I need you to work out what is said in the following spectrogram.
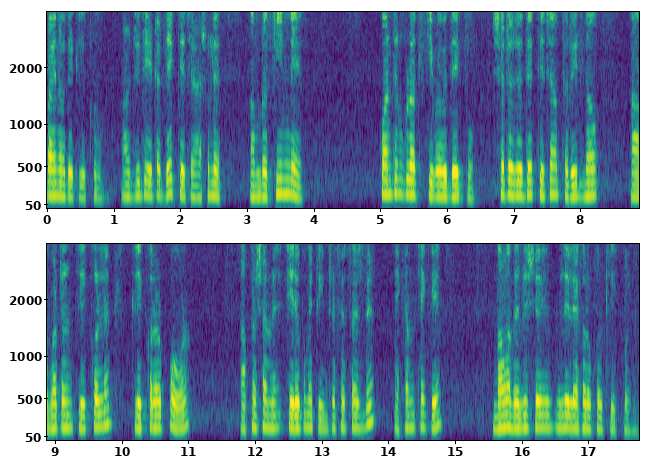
বাইনাওতে ক্লিক করব। আর যদি এটা দেখতে চাই, আসলে আমরা কিনলে কন্টেন্টগুলোকে কীভাবে দেখব, সেটা যদি দেখতে চান, তো রিড নাও বাটন ক্লিক করলেন। ক্লিক করার পর আপনার সামনে এরকম একটা ইন্টারফেস আসবে, এখান থেকে বাংলাদেশ বিষয়গুলি লেখার উপর ক্লিক করবেন।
